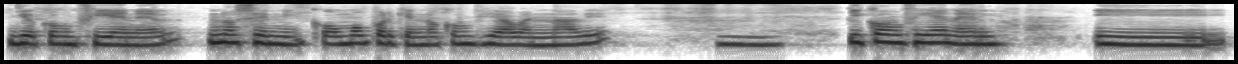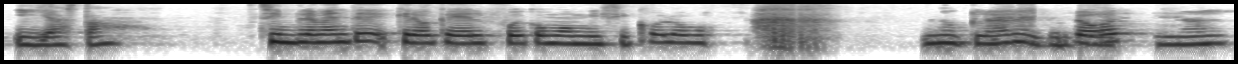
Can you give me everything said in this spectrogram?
yo confié en él, no sé ni cómo porque no confiaba en nadie. Mm. Y confié en él y, y ya está. Simplemente creo que él fue como mi psicólogo. No, claro, porque al final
